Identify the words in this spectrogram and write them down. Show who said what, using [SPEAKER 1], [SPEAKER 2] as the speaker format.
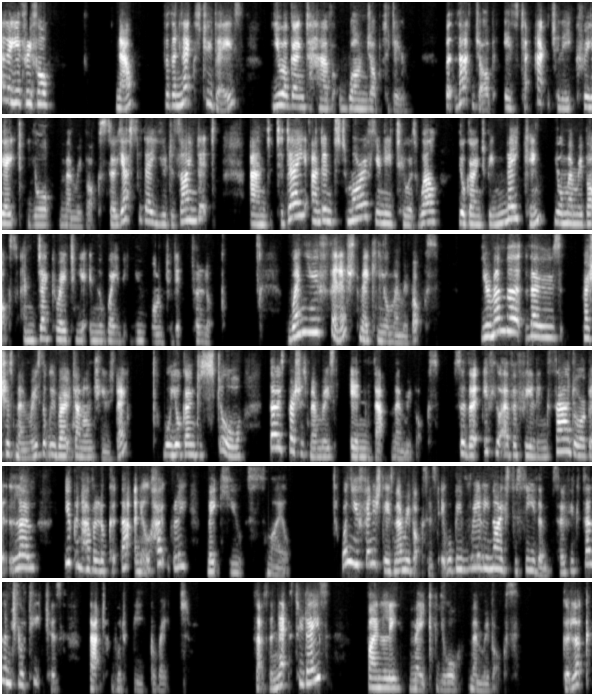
[SPEAKER 1] Hello, Year 3 4. Now, for the next two days, you are going to have one job to do. But that job is to actually create your memory box. So, yesterday you designed it, and today and into tomorrow, if you need to as well, you're going to be making your memory box and decorating it in the way that you wanted it to look. When you've finished making your memory box, you remember those precious memories that we wrote down on Tuesday? Well, you're going to store those precious memories in that memory box so that if you're ever feeling sad or a bit low, you can have a look at that and it'll hopefully make you smile. When you finish these memory boxes, it will be really nice to see them. So if you could send them to your teachers, that would be great. So that's the next two days. Finally, make your memory box. Good luck.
